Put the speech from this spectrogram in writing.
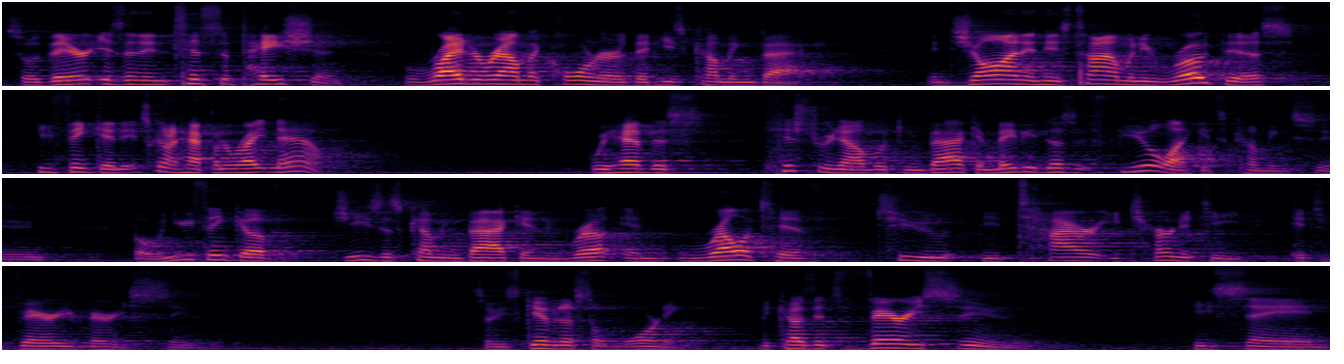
So there is an anticipation right around the corner that he's coming back. And John, in his time when he wrote this, he's thinking it's going to happen right now. We have this history now looking back, and maybe it doesn't feel like it's coming soon. But when you think of Jesus coming back in, re- in relative to the entire eternity, it's very, very soon. So he's given us a warning because it's very soon. He's saying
